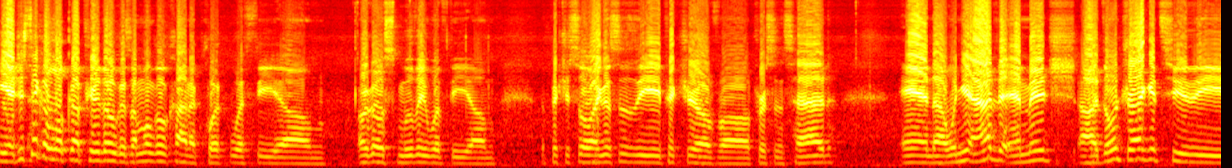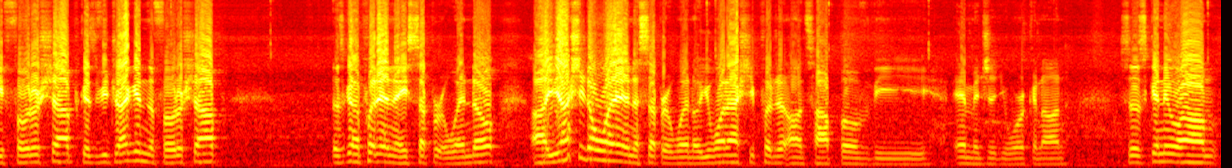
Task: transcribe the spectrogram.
yeah, just take a look up here though because I'm going to go kind of quick with the, um, or go smoothly with the, um, the picture. So like this is the picture of a person's head. And uh, when you add the image, uh, don't drag it to the Photoshop because if you drag it into Photoshop, it's going to put it in a separate window. Uh, you actually don't want it in a separate window. You want to actually put it on top of the image that you're working on. So it's going to um,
